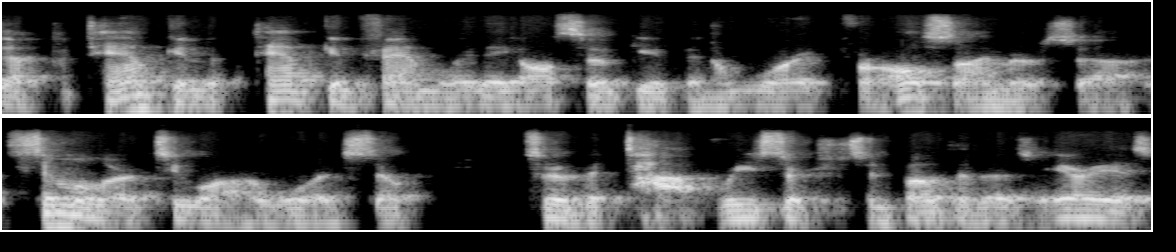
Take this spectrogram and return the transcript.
uh, potamkin the potamkin family. They also give an award for alzheimer's uh, similar to our award. So sort of the top researchers in both of those areas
